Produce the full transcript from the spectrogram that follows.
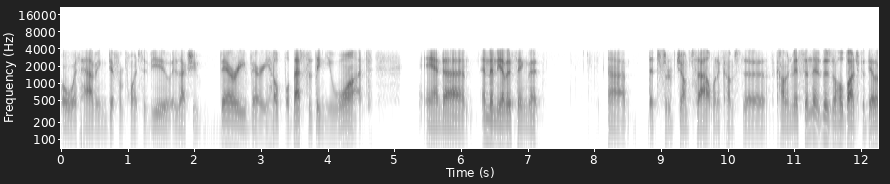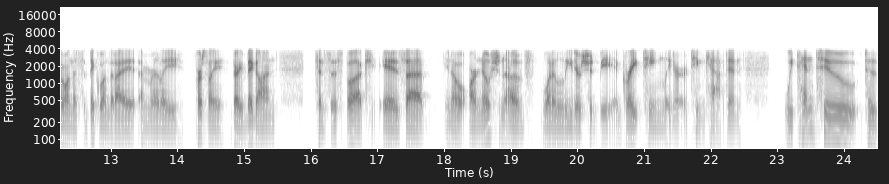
or with having different points of view is actually very very helpful. That's the thing you want. And uh, and then the other thing that uh, that sort of jumps out when it comes to common myths, and there, there's a whole bunch, but the other one that's the big one that I am really personally very big on since this book is uh, you know, our notion of what a leader should be, a great team leader, team captain, we tend to to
